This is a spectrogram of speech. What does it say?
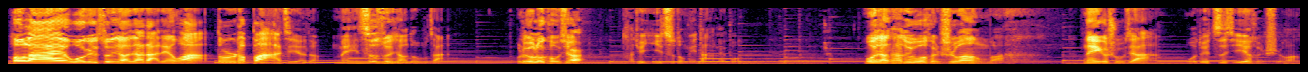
后来我给孙晓家打电话，都是他爸接的。每次孙晓都不在，我留了口信儿，他却一次都没打来过。我想他对我很失望吧。那个暑假，我对自己也很失望，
